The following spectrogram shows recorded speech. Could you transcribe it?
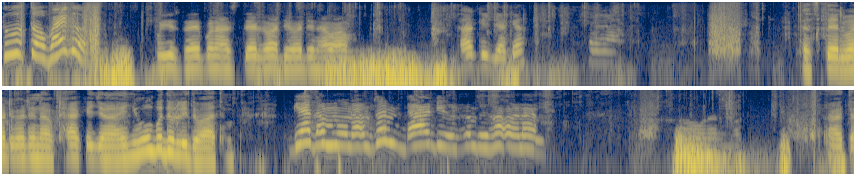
તું તો ભાગ્યો. પિયુષ ભાઈ પણ આજ તેલ વાટી વાટીને આવા આમ થાકી ગયા ક્યાં? તેલ વાટી વાટીને આમ થાકી ગયા. અહીં હું બધું લીધું હાથમાં? ગયા તમનું નામ છે ને દાંડિયું સમજુ ખાવાના હા તો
